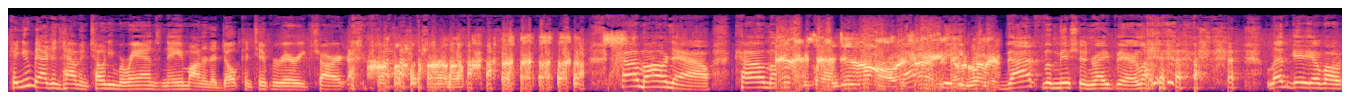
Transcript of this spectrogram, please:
Can you imagine having Tony Moran's name on an adult contemporary chart? Come on now, come on. I said, I did it all. That's, that's right. The, that's the mission right there. Like, let's get him on.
